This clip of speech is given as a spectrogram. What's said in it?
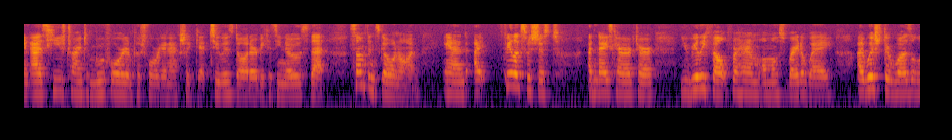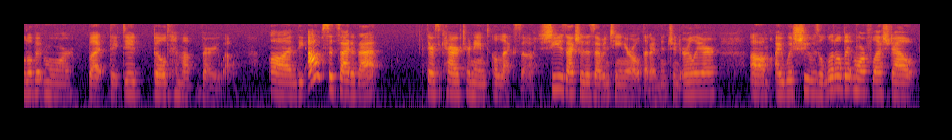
and as he's trying to move forward and push forward and actually get to his daughter because he knows that something's going on. And I Felix was just a nice character. You really felt for him almost right away. I wish there was a little bit more, but they did build him up very well. On the opposite side of that, there's a character named Alexa. She is actually the 17 year old that I mentioned earlier. Um, I wish she was a little bit more fleshed out.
